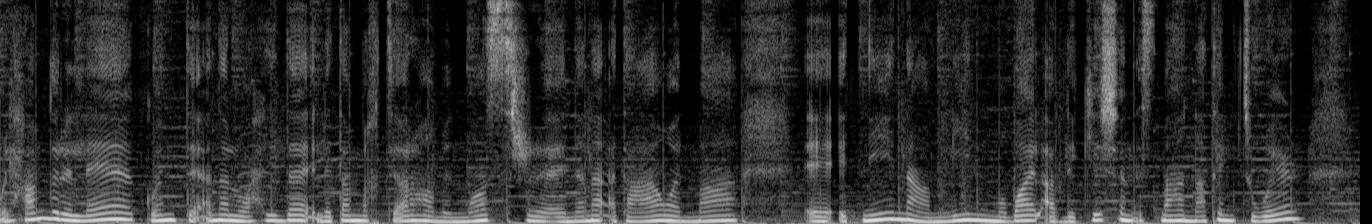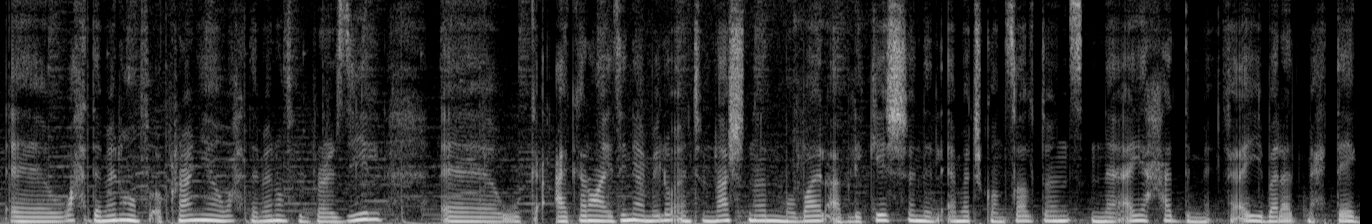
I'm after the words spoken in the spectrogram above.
والحمد لله كنت أنا الوحيدة اللي تم اختيارها من مصر إن أنا أتعاون مع اتنين عاملين mobile application اسمها Nothing to Wear واحدة منهم في أوكرانيا وواحدة منهم في البرازيل وكانوا عايزين يعملوا international mobile application لل image consultants إن أي حد في أي بلد محتاج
